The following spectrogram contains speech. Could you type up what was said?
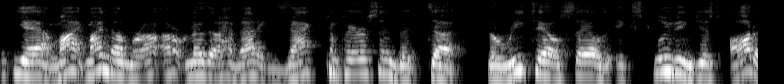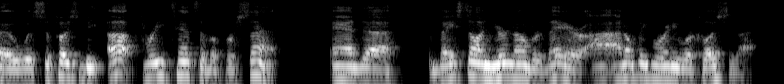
Yeah, my my number, I, I, don't know that I have that exact comparison, but uh, the retail sales, excluding just auto, was supposed to be up three tenths of a percent. And uh, based on your number there, I, I don't think we're anywhere close to that.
